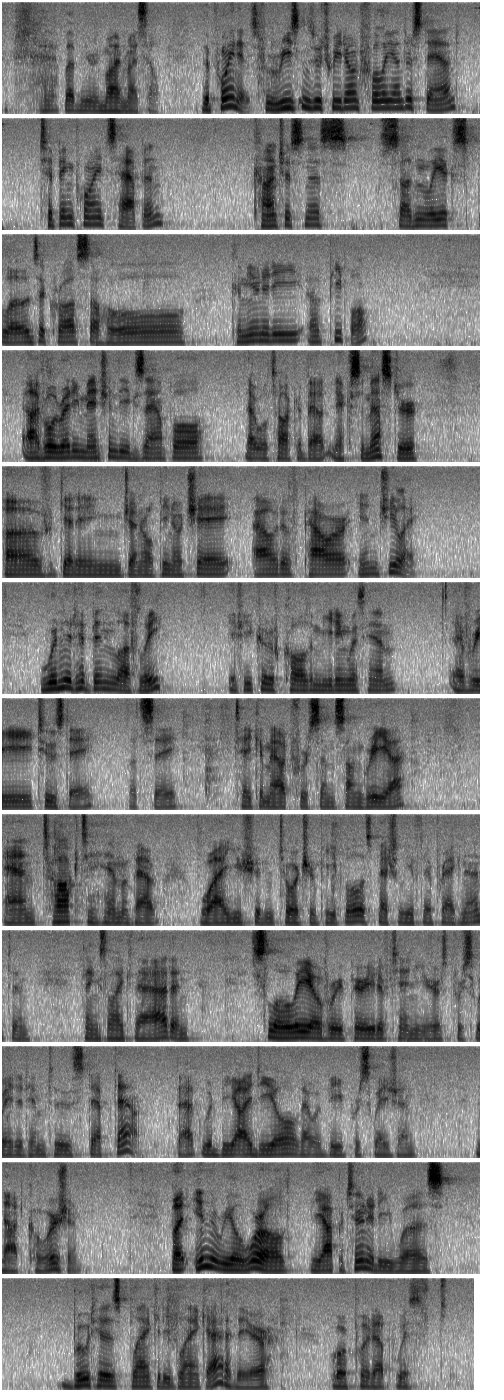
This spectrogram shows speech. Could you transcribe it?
let me remind myself, the point is, for reasons which we don't fully understand, tipping points happen, consciousness suddenly explodes across the whole community of people. I've already mentioned the example that we'll talk about next semester of getting General Pinochet out of power in Chile. Wouldn't it have been lovely if you could have called a meeting with him every Tuesday, let's say, take him out for some sangria and talk to him about why you shouldn't torture people, especially if they're pregnant and things like that, and slowly over a period of 10 years persuaded him to step down. That would be ideal. That would be persuasion, not coercion. But in the real world, the opportunity was boot his blankety blank out of there or put up with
